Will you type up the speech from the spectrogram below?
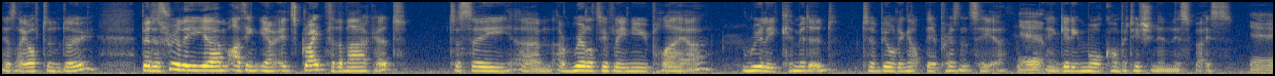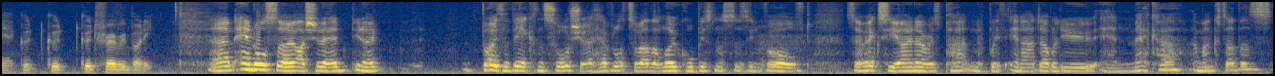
as they often do, but it's really um, I think you know it's great for the market to see um, a relatively new player really committed to building up their presence here Yeah, and getting more competition in this space. yeah, yeah. Good, good, good for everybody. Um, and also, I should add, you know, both of their consortia have lots of other local businesses involved. So Acciona is partnered with NRW and Macca, amongst others.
